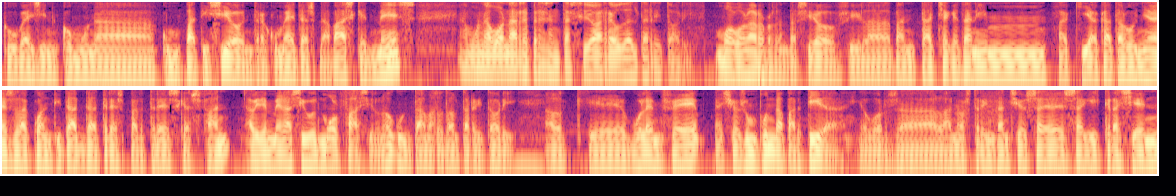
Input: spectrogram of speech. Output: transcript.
que ho vegin com una competició, entre cometes, de bàsquet més, amb una bona representació arreu del territori. Molt bona representació. O sigui, l'avantatge que tenim aquí a Catalunya és la quantitat de 3x3 que es fan. Evidentment ha sigut molt fàcil no? comptar amb tot el territori. El que volem fer, això és un punt de partida. Llavors, eh, la nostra intenció és seguir creixent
